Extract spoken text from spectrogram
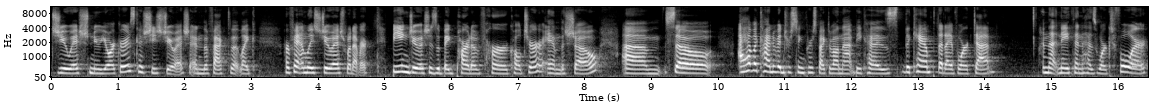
Jewish New Yorkers because she's Jewish and the fact that like her family's Jewish, whatever. Being Jewish is a big part of her culture and the show. Um, so I have a kind of interesting perspective on that because the camp that I've worked at and that Nathan has worked for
